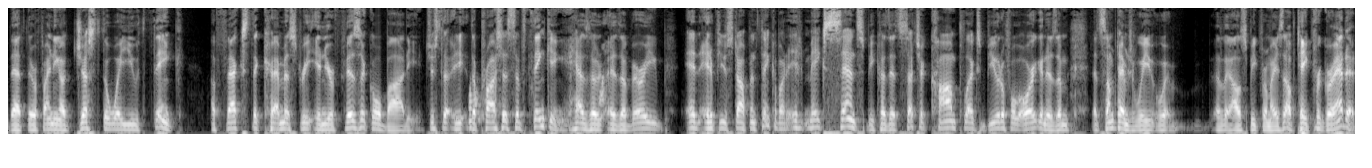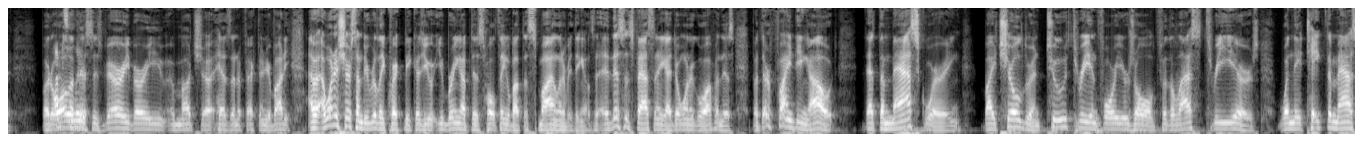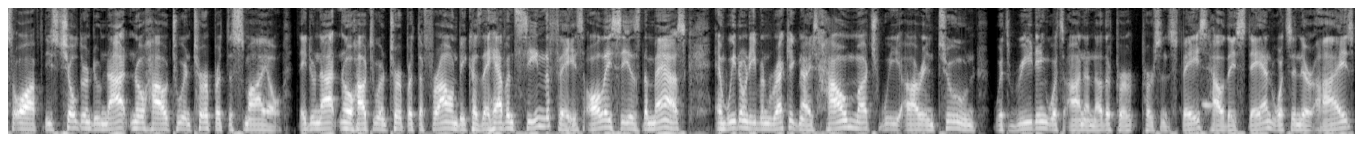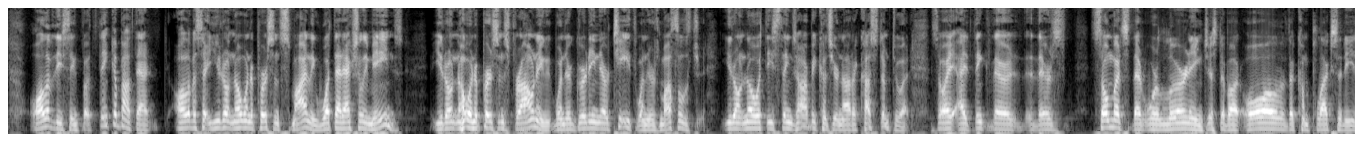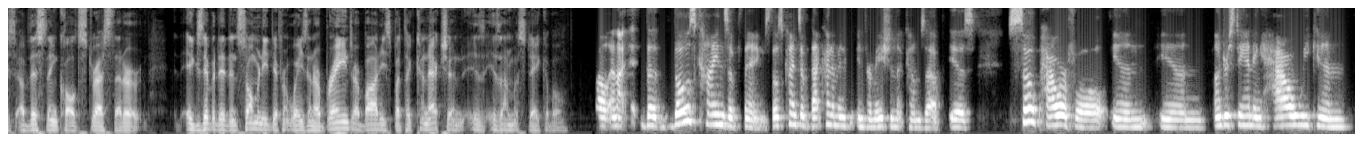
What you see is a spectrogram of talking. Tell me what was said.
that they're finding out just the way you think affects the chemistry in your physical body. Just the, the process of thinking has a has a very and, and, if you stop and think about it, it makes sense because it's such a complex, beautiful organism that sometimes we, I'll speak for myself, take for granted. But all Absolutely. of this is very, very much uh, has an effect on your body. I, I, want to share something really quick because you, you bring up this whole thing about the smile and everything else. And this is fascinating. I don't want to go off on this, but they're finding out that the mask wearing by children two, three, and four years old for the last three years. When they take the mask off, these children do not know how to interpret the smile. They do not know how to interpret the frown because they haven't seen the face. All they see is the mask, and we don't even recognize how much we are in tune with reading what's on another per- person's face, how they stand, what's in their eyes, all of these things. But think about that. All of a sudden, you don't know when a person's smiling, what that actually means. You don't know when a person's frowning, when they're gritting their teeth, when there's muscles. You don't know what these things are because you're not accustomed to it. So I, I think there there's so much that we're learning just about all of the complexities of this thing called stress that are exhibited in so many different ways in our brains, our bodies, but the connection is is unmistakable. Well, and I, the those kinds of things, those kinds of that kind of information that comes up is so powerful in in understanding how we can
